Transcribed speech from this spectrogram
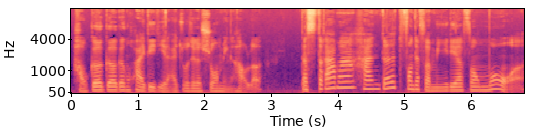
好哥哥跟坏弟弟来做这个说明好了。Das Drama handelt von der Familie von Moor。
